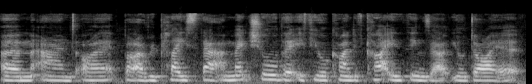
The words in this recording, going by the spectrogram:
um, and I but I replace that and make sure that if you're kind of cutting things out your diet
